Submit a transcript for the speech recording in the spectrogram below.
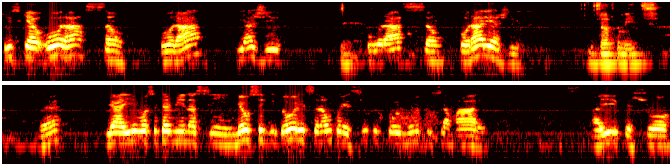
Por isso que é oração, orar e agir. Oração, orar e agir. Exatamente. Né? E aí você termina assim: meus seguidores serão conhecidos por muitos se amarem. Aí fechou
